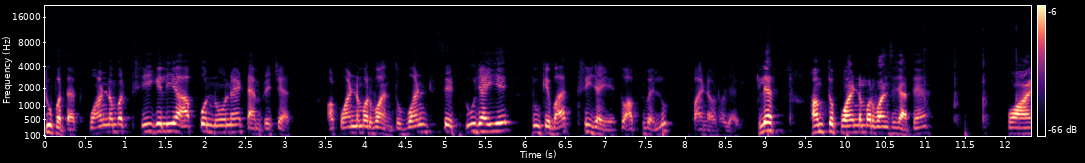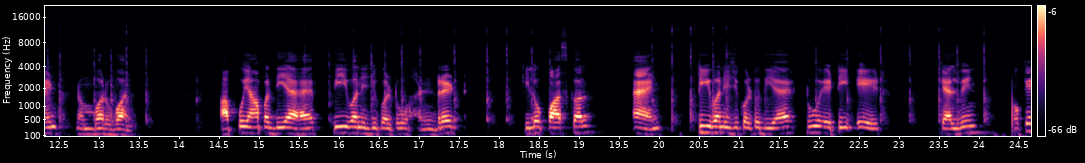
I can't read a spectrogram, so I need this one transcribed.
टू पता है। तो पॉइंट नंबर थ्री के लिए आपको नोन है टेम्परेचर और पॉइंट नंबर वन तो वन से टू जाइए टू के बाद थ्री जाइए तो आपकी वैल्यू फाइंड आउट हो जाएगी। क्लियर हम तो पॉइंट नंबर वन से जाते हैं। पॉइंट नंबर वन आपको यहाँ पर दिया है P1 one is equal to hundred kilo pascal and T1 one is equal to दिया है 288 केल्विन ओके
